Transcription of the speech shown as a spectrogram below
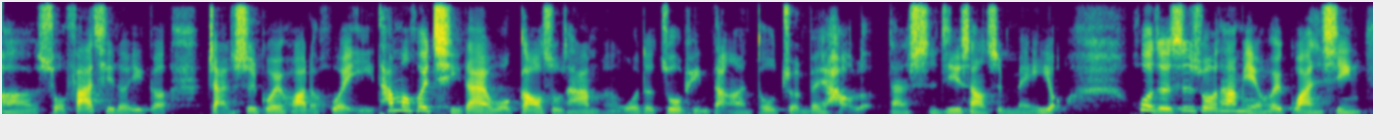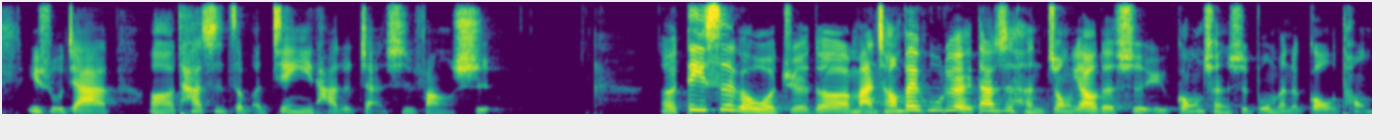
呃，所发起的一个展示规划的会议，他们会期待我告诉他们我的作品档案都准备好了，但实际上是没有，或者是说他们也会关心艺术家，呃，他是怎么建议他的展示方式。而第四个，我觉得蛮常被忽略，但是很重要的是与工程师部门的沟通。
